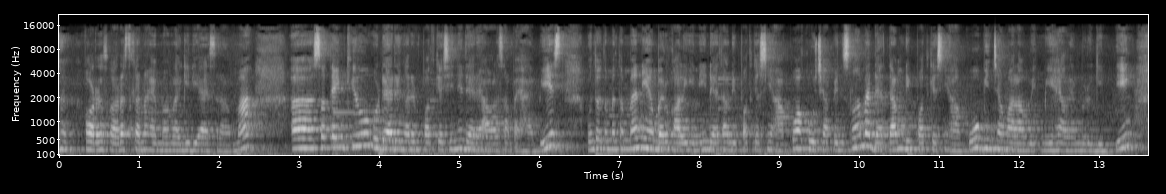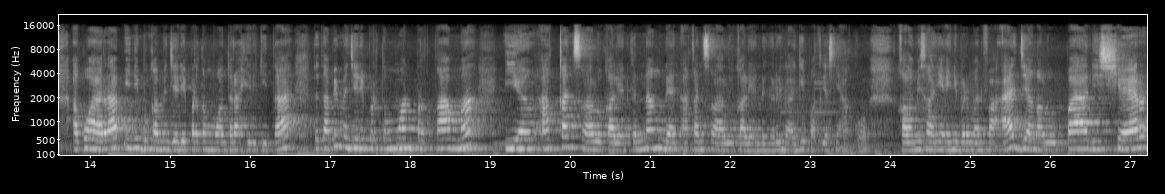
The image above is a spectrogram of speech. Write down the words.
horos-horos karena emang lagi di asrama. Uh, so thank you udah dengerin podcast ini dari awal sampai habis. Untuk teman-teman yang baru kali ini datang di podcastnya aku, aku ucapin selamat datang di podcastnya aku Bincang Malam with me Helen Burginting. Aku harap ini bukan menjadi pertemuan terakhir kita, tetapi menjadi pertemuan pertama yang akan selalu kalian kenang dan akan selalu kalian dengerin lagi podcastnya aku. Kalau misalnya ini bermanfaat, jangan lupa di share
